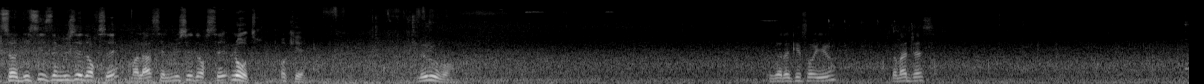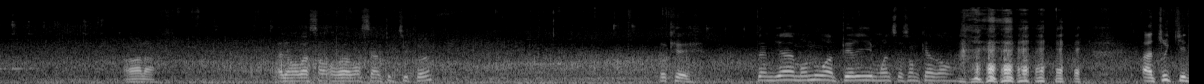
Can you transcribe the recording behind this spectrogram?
So this is the musée d'Orsay. Voilà, c'est le musée d'Orsay. L'autre. Ok. Le Louvre. Is that okay for you? Ça va, Jess? Voilà. Allez, on va, on va avancer un tout petit peu. Ok. T'aimes bien mon nom, un péri moins de 75 ans un, truc qui est,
